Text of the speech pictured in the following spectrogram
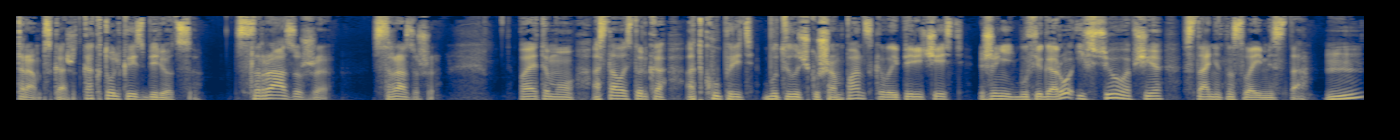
Трамп скажет, как только изберется. Сразу же, сразу же. Поэтому осталось только откупорить бутылочку шампанского и перечесть «Женитьбу Фигаро», и все вообще станет на свои места. М?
